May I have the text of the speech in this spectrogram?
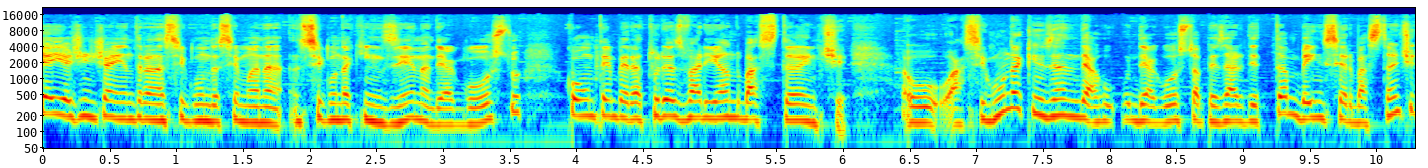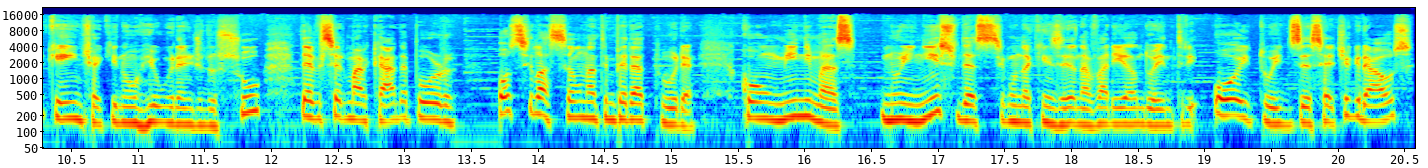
E aí a gente já entra na segunda semana, segunda quinzena de agosto, com temperaturas variando bastante. O- a segunda quinzena de, de agosto, apesar de também ser bastante quente aqui no Rio Grande do Sul, deve ser marcada por oscilação na temperatura, com mínimas no início dessa segunda quinzena variando entre 8 e 17 graus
